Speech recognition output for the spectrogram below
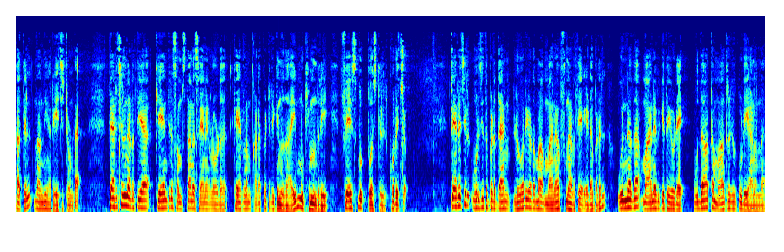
കത്തിൽ നന്ദി അറിയിച്ചിട്ടുണ്ട്. തെരച്ചിൽ നടത്തിയ കേന്ദ്ര സംസ്ഥാന സേനകളോട് കേരളം കടപ്പെട്ടിരിക്കുന്നതായും മുഖ്യമന്ത്രി ഫേസ്ബുക്ക് പോസ്റ്റിൽ കുറിച്ചു. തെരച്ചിൽ ഊർജിതപ്പെടുത്താൻ ലോറിയുടമ മനോഫ് നടത്തിയ ഇടപെടൽ ഉന്നത മാനവികതയുടെ ഉദാത്ത മാതൃക കൂടിയാണെന്ന്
